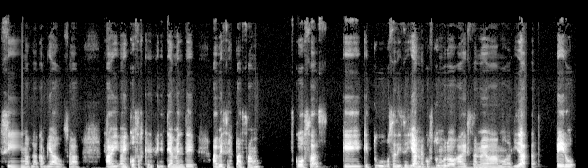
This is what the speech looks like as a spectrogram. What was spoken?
sí nos la ha cambiado. O sea, hay, hay cosas que definitivamente a veces pasan, cosas que, que tú, o sea, dices, ya, me acostumbro a esta nueva modalidad, pero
